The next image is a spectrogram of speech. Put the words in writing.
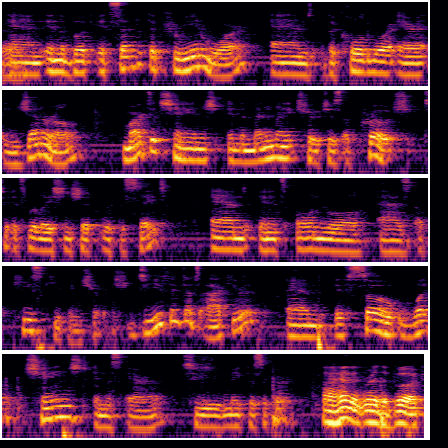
Right. and in the book it said that the Korean War and the Cold War era in general marked a change in the Mennonite Church's approach to its relationship with the state and in its own role as a peacekeeping church. Do you think that's accurate? And if so, what changed in this era to make this occur? I haven't read the book,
